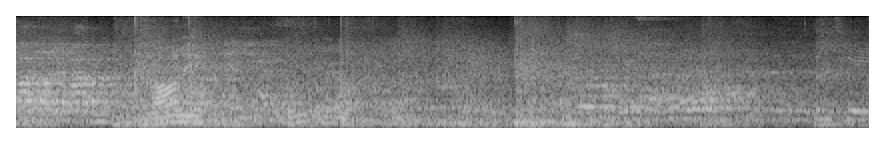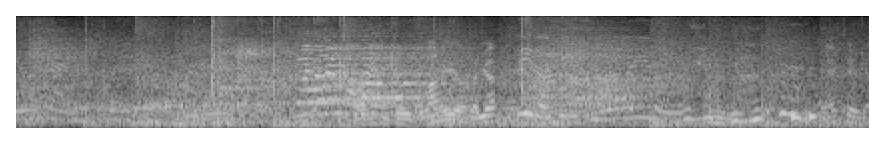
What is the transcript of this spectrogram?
三嘅犯規。有你咁咁樣喎。唔似你咯，我好似做啊，鬼又約。真係呢度先似咯，呢度第一次咧，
